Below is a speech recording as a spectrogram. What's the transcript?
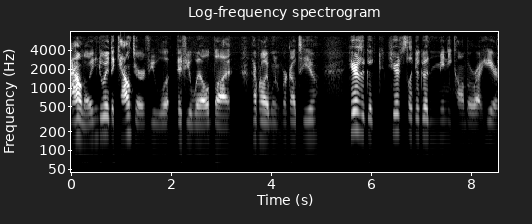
I don't know, you can do it to counter if you if you will, but that probably wouldn't work out to you. Here's a good here's like a good mini combo right here.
